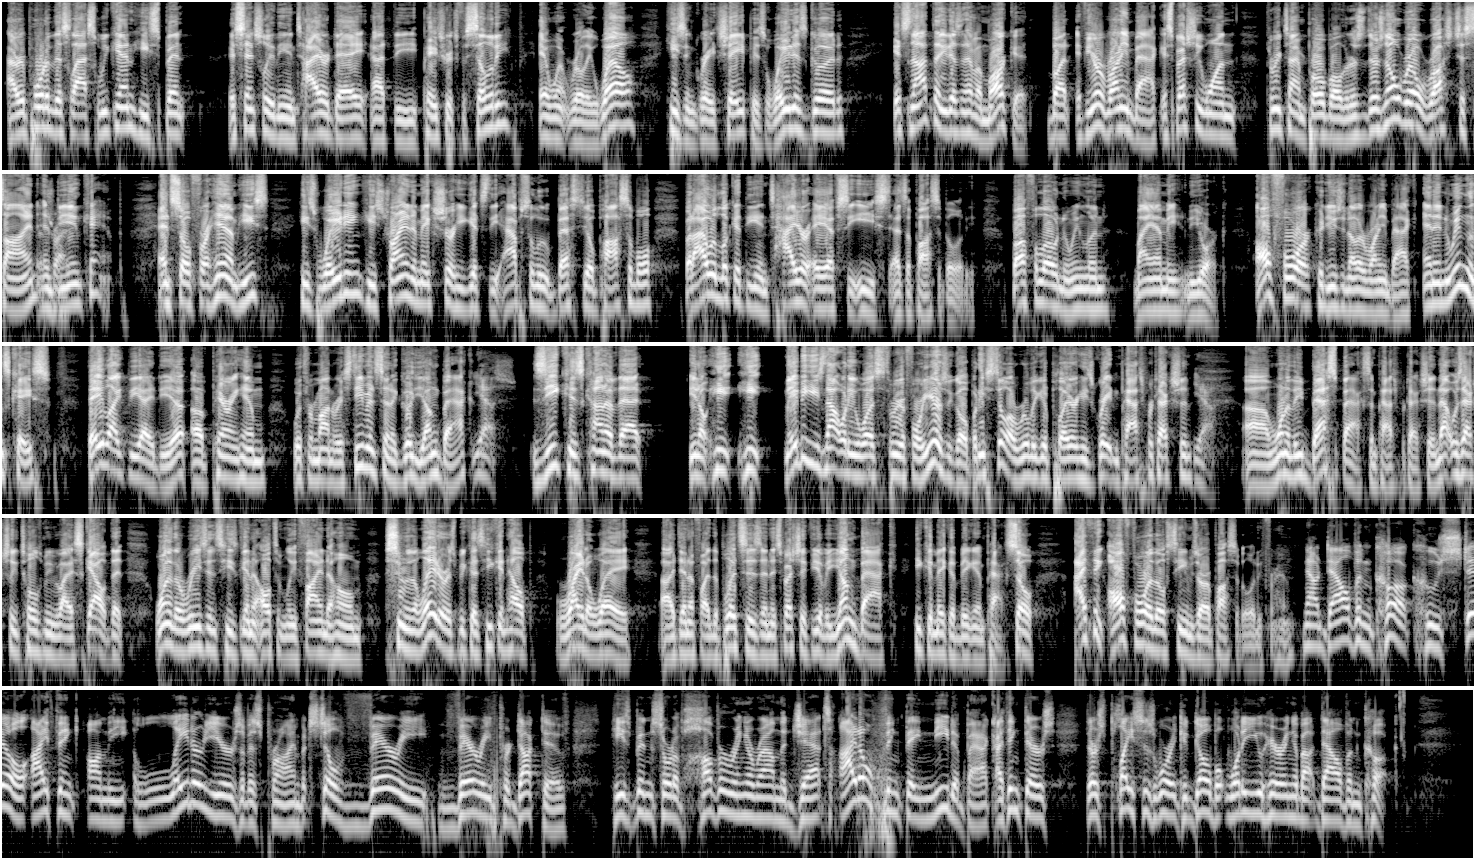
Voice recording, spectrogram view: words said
I reported this last weekend. He spent essentially the entire day at the Patriots facility. It went really well. He's in great shape. His weight is good. It's not that he doesn't have a market, but if you're a running back, especially one three-time Pro Bowler, there's, there's no real rush to sign and right. be in camp. And so for him, he's he's waiting. He's trying to make sure he gets the absolute best deal possible. But I would look at the entire AFC East as a possibility: Buffalo, New England, Miami, New York. All four could use another running back. And in New England's case, they like the idea of pairing him with Rhamondre Stevenson, a good young back. Yes. Zeke is kind of that, you know, he he maybe he's not what he was three or four years ago, but he's still a really good player. He's great in pass protection. Yeah. Uh, one of the best backs in pass protection. That was actually told to me by a scout that one of the reasons he's going to ultimately find a home sooner than later is because he can help right away identify the blitzes, and especially if you have a young back, he can make a big impact. So I think all four of those teams are a possibility for him. Now, Dalvin Cook, who's still, I think, on the later years of his prime, but still very, very productive. He's been sort of hovering around the Jets. I don't think they need a back. I think there's there's places where he could go. But what are you hearing about Dalvin Cook?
